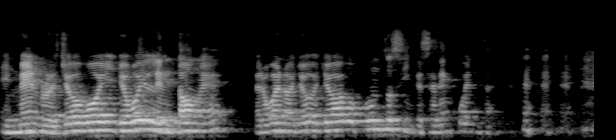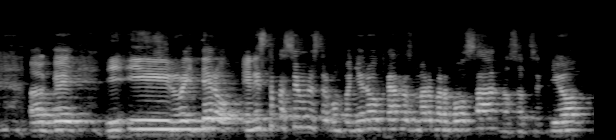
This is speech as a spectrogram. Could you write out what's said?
en Menres. Yo voy, yo voy lentón, ¿eh? Pero bueno, yo, yo hago puntos sin que se den cuenta. ok, y, reitero, en esta ocasión nuestro compañero Carlos Mar Barbosa nos obsequió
